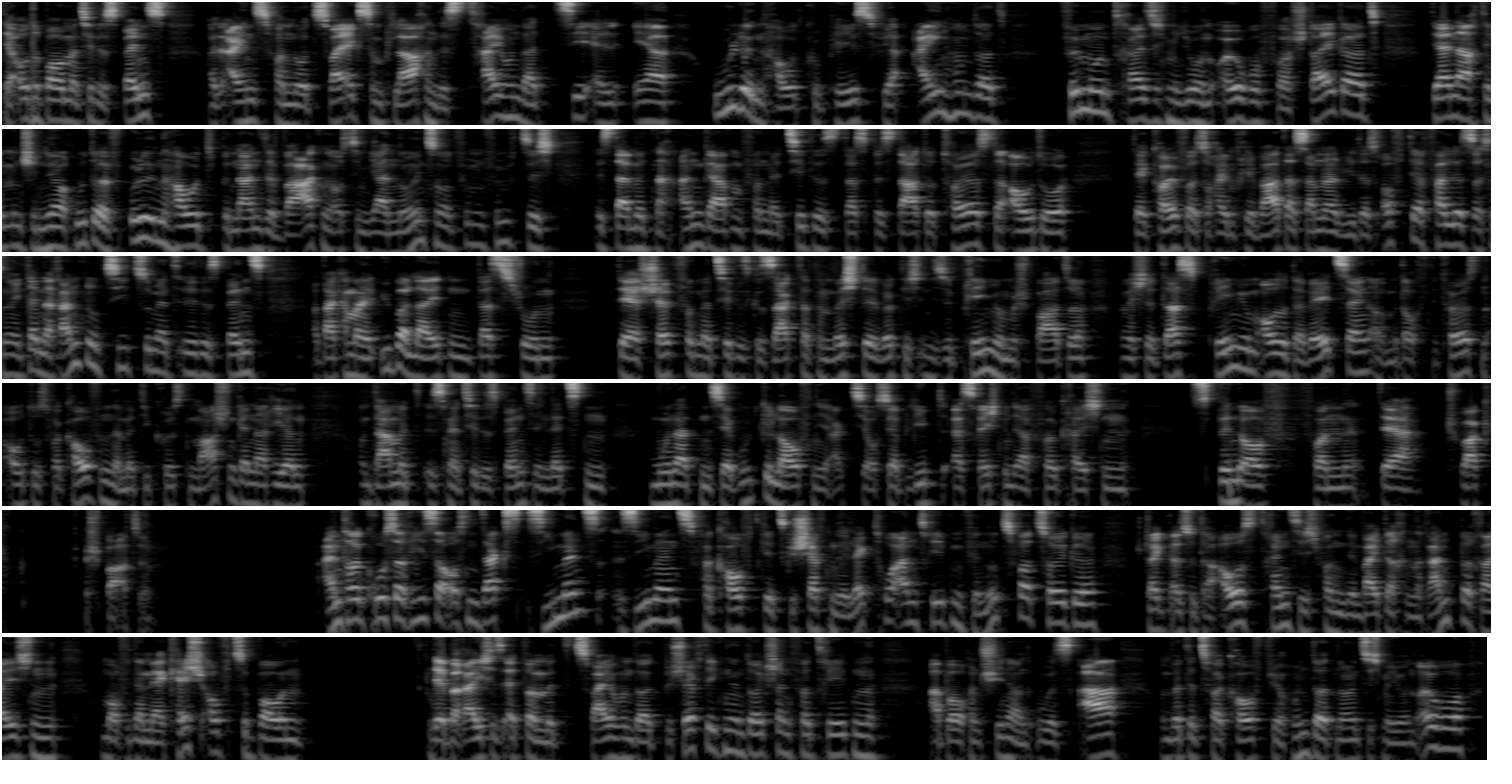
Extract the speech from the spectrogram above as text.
Der Autobauer Mercedes-Benz hat eins von nur zwei Exemplaren des 300 CLR Uhlenhaut-Coupés für 135 Millionen Euro versteigert. Der nach dem Ingenieur Rudolf Uhlenhaut benannte Wagen aus dem Jahr 1955 ist damit nach Angaben von Mercedes das bis dato teuerste Auto. Der Käufer ist auch ein privater Sammler, wie das oft der Fall ist. Also eine kleine Randnotiz zu Mercedes-Benz. Da kann man überleiten, dass schon der Chef von Mercedes gesagt hat, man möchte wirklich in diese Premium-Sparte, man möchte das Premium-Auto der Welt sein, aber mit auch die teuersten Autos verkaufen, damit die größten Margen generieren. Und damit ist Mercedes-Benz in den letzten Monaten sehr gut gelaufen, die Aktie auch sehr beliebt, als recht mit der erfolgreichen Spin-off von der Truck-Sparte. Anderer großer Riese aus dem DAX, Siemens. Siemens verkauft jetzt Geschäfte mit Elektroantrieben für Nutzfahrzeuge, steigt also da aus, trennt sich von den weiteren Randbereichen um auch wieder mehr Cash aufzubauen. Der Bereich ist etwa mit 200 Beschäftigten in Deutschland vertreten, aber auch in China und USA und wird jetzt verkauft für 190 Millionen Euro.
